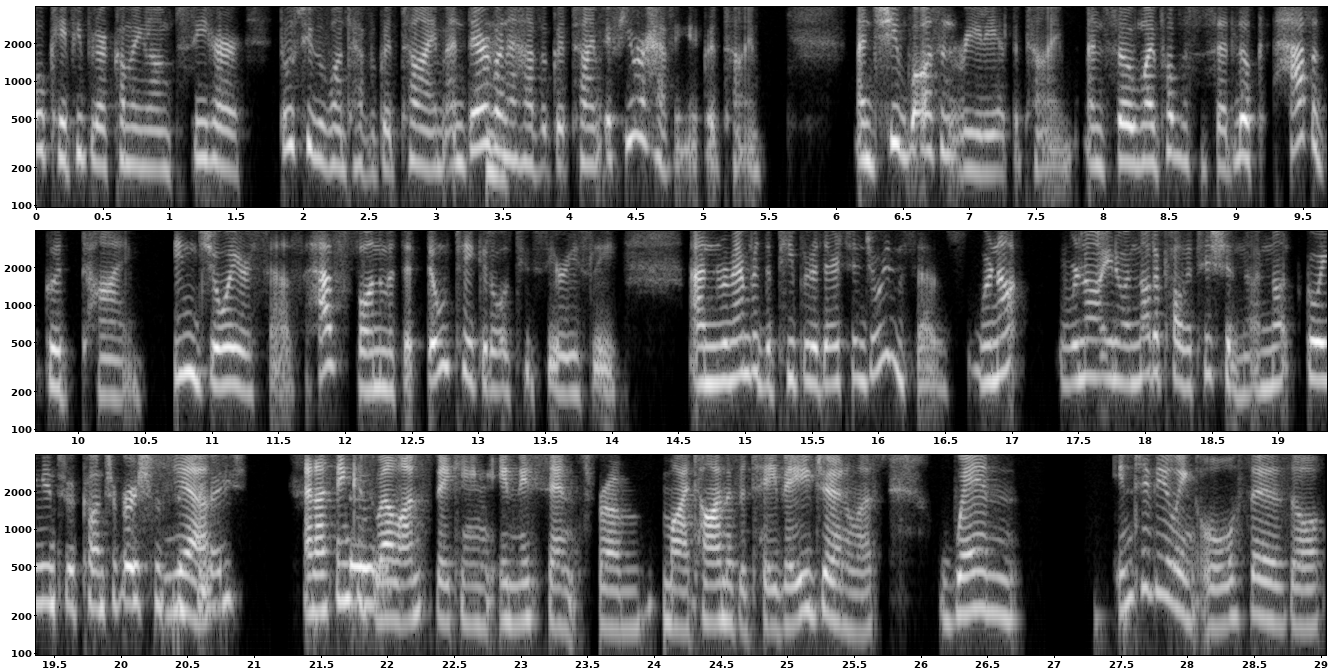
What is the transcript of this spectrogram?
okay, people are coming along to see her. Those people want to have a good time, and they're mm. going to have a good time if you're having a good time. And she wasn't really at the time. And so my publicist said, look, have a good time, enjoy yourself, have fun with it. Don't take it all too seriously. And remember, the people are there to enjoy themselves. We're not, we're not, you know, I'm not a politician. I'm not going into a controversial situation. Yeah. And I think as well, I'm speaking in this sense from my time as a TV journalist, when interviewing authors or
